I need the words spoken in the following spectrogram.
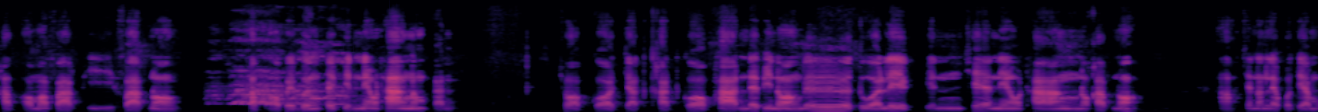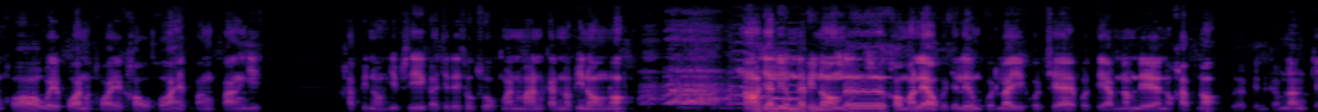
ครับเอามาฝากพี่ฝากน้องครับเอาไปเบิงไปเป็นแนวทางน้กัน ชอบก็จัดขัดก็ผ่านได้พี่น้องเด้อตัวเลขเป็นแช่แนวทางเนาะครับเนาะเอาฉะนั้นแล้วพอเตรียมขอไว้พรคอยเขาขอให้ปังๆอีก ครับพี่น้องอีฟซี่ก็จะได้โชคๆมันๆกันเนาะพี่น้องเนาะ เอาอย่าลืมนะพี่น้องเด้อเขามาแล้วก็อย่าลืมกดไลค์กดแชร์พอแต้มน้ำแดงเนาะครับเนาะเพื่อเป็นกำลังใจ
